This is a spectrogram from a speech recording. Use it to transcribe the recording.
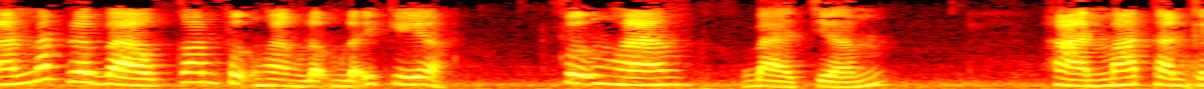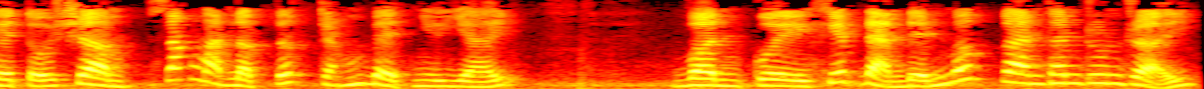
ánh mắt rơi vào con phượng hoàng lộng lẫy kia. Phượng hoàng, bà chấm. Hai mắt thanh khê tối sầm, sắc mặt lập tức trắng bệt như giấy. Vần quỳ khiếp đảm đến mức toàn thân run rẩy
